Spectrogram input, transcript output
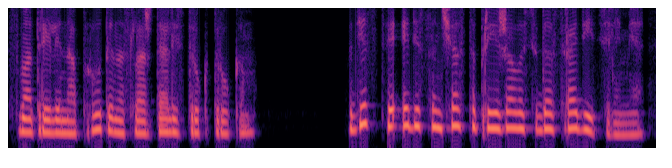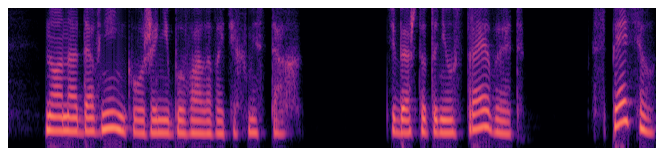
смотрели на пруд и наслаждались друг другом. В детстве Эдисон часто приезжала сюда с родителями, но она давненько уже не бывала в этих местах. «Тебя что-то не устраивает?» «Спятил?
